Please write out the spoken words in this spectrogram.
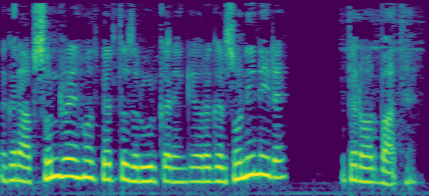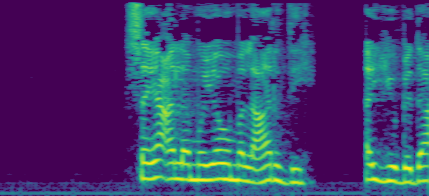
اگر آپ سن رہے ہو پھر تو ضرور کریں گے، اور اگر سن ہی نہیں رہے تو پھر اور بات ہے۔ سیا علم یوم العردی ایو بدا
